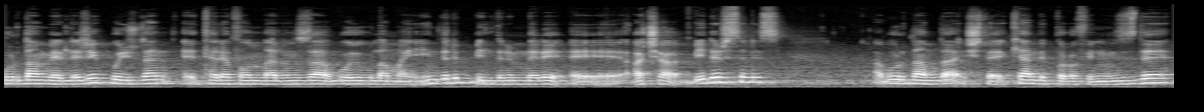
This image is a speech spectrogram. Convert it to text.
buradan verilecek. Bu yüzden e, telefonlarınıza bu uygulamayı indirip bildirimleri e, açabilirsiniz. Buradan da işte kendi profilinizde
